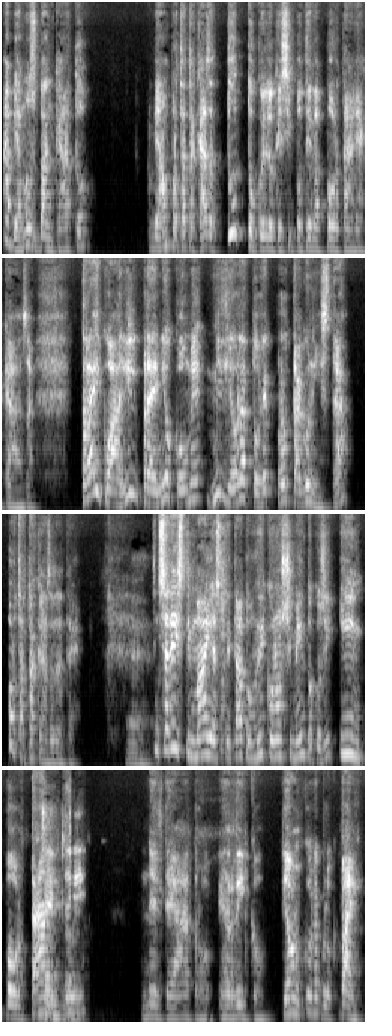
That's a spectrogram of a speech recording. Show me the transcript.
Abbiamo sbancato abbiamo portato a casa tutto quello che si poteva portare a casa, tra i quali il premio come miglior attore protagonista portato a casa da te. Eh. Ti saresti mai aspettato un riconoscimento così importante Sento. nel teatro, Enrico? Ti ho ancora bloccato. Vai.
